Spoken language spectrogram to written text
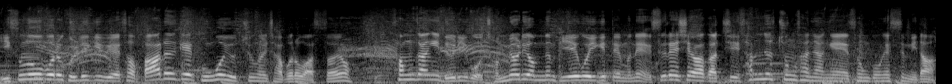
이 스노우볼을 굴리기 위해서 빠르게 공허 유충을 잡으러 왔어요. 성장이 느리고 전멸이 없는 비에고이기 때문에 쓰레시와 같이 3유충 사냥에 성공했습니다.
